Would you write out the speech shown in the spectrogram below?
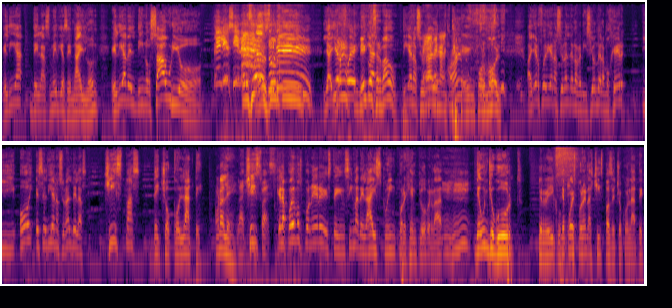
el día de las medias de nylon, el día del dinosaurio. ¡Felicidades! ¡Felicidades, Turki! Turki! Y ayer Mira, fue bien día- conservado. Día Nacional en Formol. Ayer fue Día Nacional de la Revisión de la Mujer y hoy es el Día Nacional de las Chispas de Chocolate. Órale. Las chispas. Que la podemos poner este, encima del ice cream, por ejemplo, ¿verdad? De un yogurt. Qué rico. Le puedes poner las chispas de chocolate.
